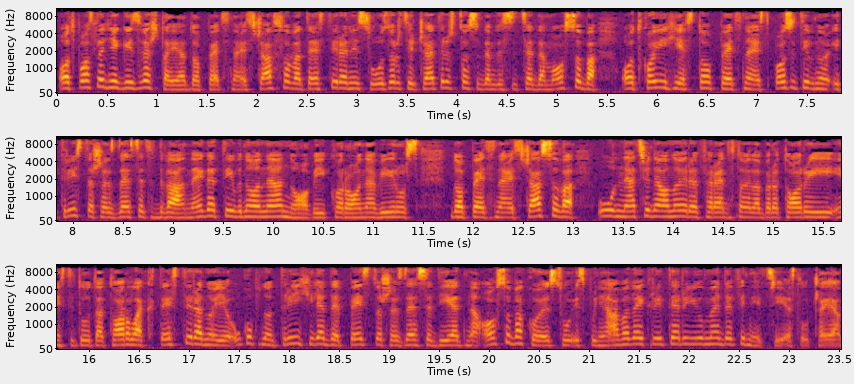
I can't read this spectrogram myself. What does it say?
Od poslednjeg izveštaja do 15 časova testirani su uzorci 477 osoba, od kojih je 115 pozitivno i 362 negativno na novi koronavirus. Do 15 časova u Nacionalnoj referentnoj laboratoriji Instituta Torlak testirano je ukupno 3561 osoba koje su ispunjavale kriterijume definicije slučaja slučaja.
